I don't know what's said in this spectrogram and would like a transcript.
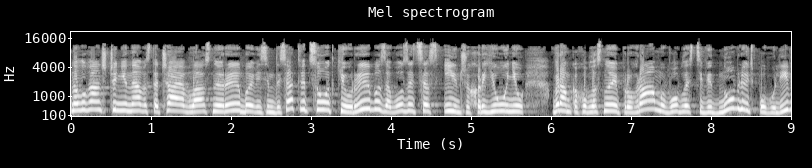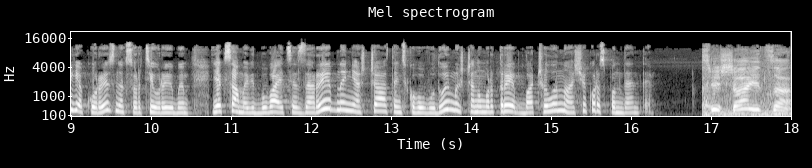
На Луганщині не вистачає власної риби. 80% риби завозиться з інших регіонів. В рамках обласної програми в області відновлюють поголів'я корисних сортів риби. Як саме відбувається зарибнення Щастинського водоймища номер 3 бачили наші кореспонденти. освящается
